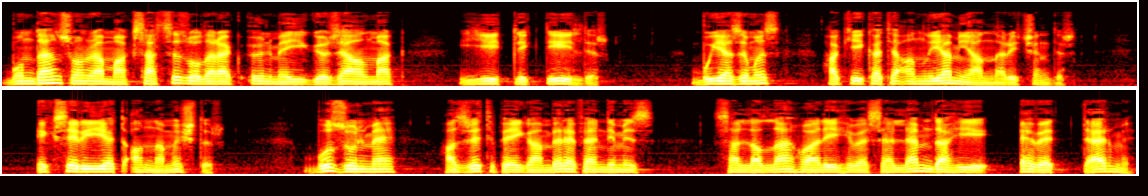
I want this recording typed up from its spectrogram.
Bundan sonra maksatsız olarak ölmeyi göze almak yiğitlik değildir. Bu yazımız hakikati anlayamayanlar içindir. Ekseriyet anlamıştır. Bu zulme Hazreti Peygamber Efendimiz sallallahu aleyhi ve sellem dahi evet der mi?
